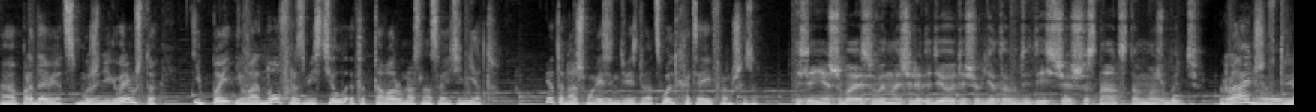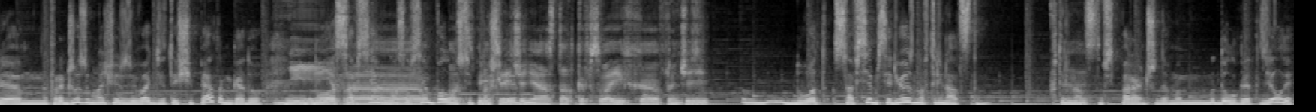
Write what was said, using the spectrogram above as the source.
э, продавец. Мы же не говорим, что ИП Иванов разместил этот товар у нас на сайте. Нет. Это наш магазин 220 вольт, хотя и франшиза. Если я не ошибаюсь, вы начали это делать еще где-то в 2016, может быть. Раньше. Ну... Франшизу мы начали развивать в 2005 году. Не, но, совсем, но совсем полностью перешли. Посвящение остатков своих э, франчайзи. Ну вот совсем серьезно в 2013 в 13 mm-hmm. пораньше, да, мы, мы долго это делали.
